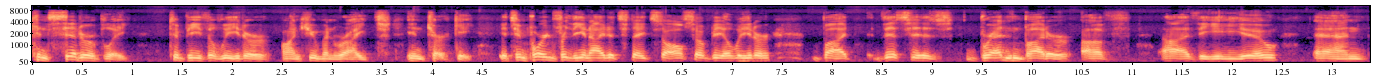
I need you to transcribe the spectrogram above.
considerably to be the leader on human rights in Turkey. It's important for the United States to also be a leader, but this is bread and butter of uh, the EU. And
